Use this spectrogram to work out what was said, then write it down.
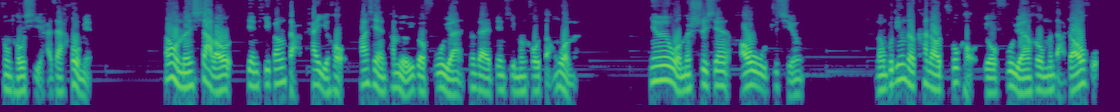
重头戏还在后面。当我们下楼，电梯刚打开以后，发现他们有一个服务员正在电梯门口等我们。因为我们事先毫无知情，冷不丁的看到出口有服务员和我们打招呼，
